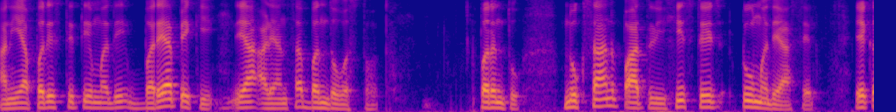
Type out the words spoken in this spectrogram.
आणि या परिस्थितीमध्ये बऱ्यापैकी या आळ्यांचा बंदोबस्त होतो. परंतु नुकसान पातळी ही स्टेज टूमध्ये असेल. एक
